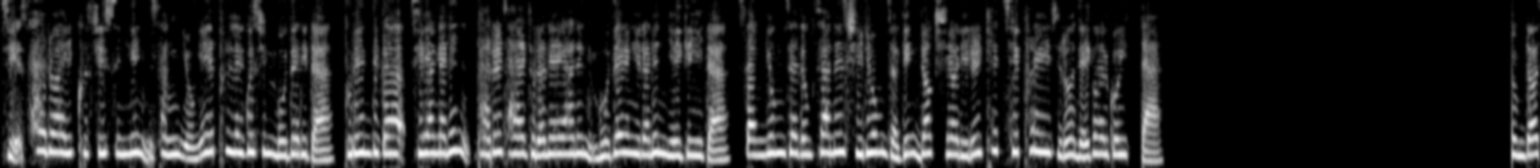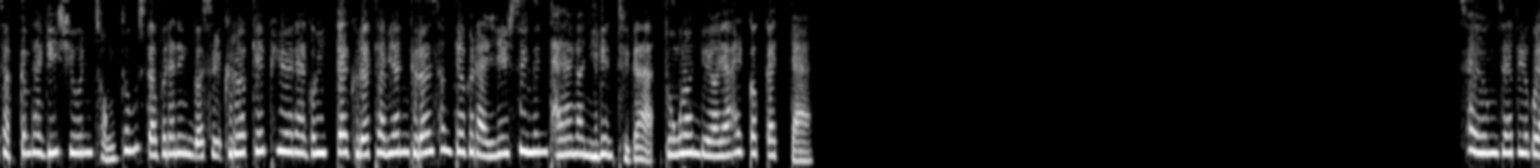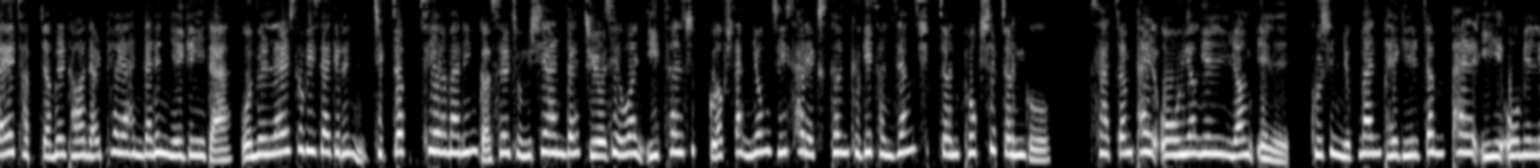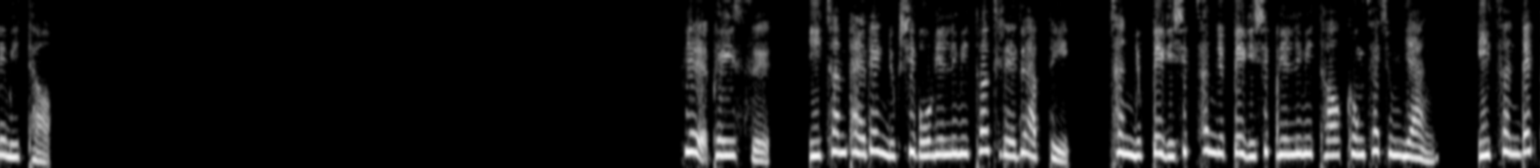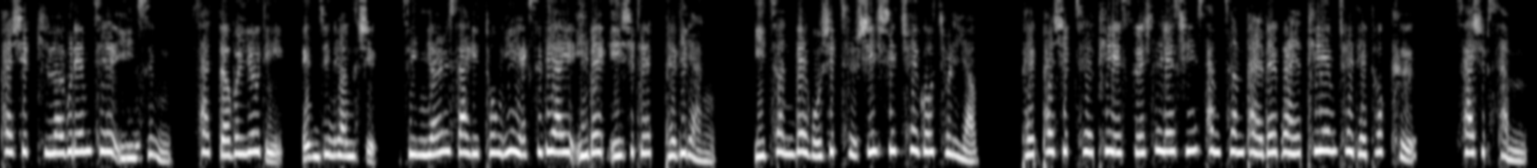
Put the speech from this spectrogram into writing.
G4 렉스턴은 쌍용의 flagship 모델이다. 브랜드가 지향하는 바를 잘 드러내야 하는 모델이라는 얘기이다. 쌍용 자동차는 실용적인 luxury를 캐치프레이즈로 내걸고 있다. 좀 더 접근하기 쉬운 정통 SUV라는 것을 그렇게 표현하고 있다. 그렇다면 그런 성격을 알릴 수 있는 다양한 이벤트가 동원되어야 할 것 같다. 사용자들과의 접점을 더 넓혀야 한다는 얘기이다. 오늘날 소비자들은 직접 체험하는 것을 중시한다. 주요 제원 2019 쌍용 G4 렉스턴 크기 전장 10전폭 10전구 4.850101 96만 101.825mm 휠 베이스 2865mm 트레드 앞뒤 1620-1620mm 공차 중량 2180kg 제2승 4WD 엔진 형식 직렬 4기통 EXDI 220Z 배기량 2157cc 최고 출력 187ps 슬래시 3800rpm 최대 토크 43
